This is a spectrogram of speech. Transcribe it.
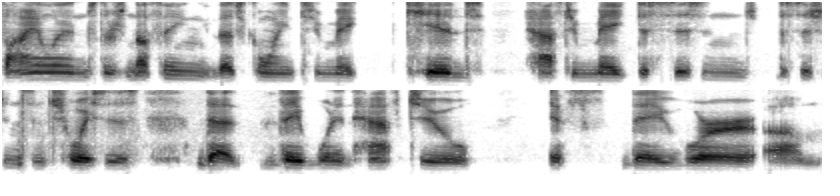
violence. There's nothing that's going to make kids have to make decisions decisions and choices that they wouldn't have to if they were um,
